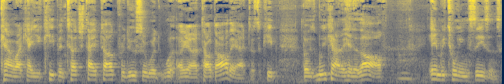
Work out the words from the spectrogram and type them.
kind of like how you keep in touch type talk. Producer would, would you know, talk to all the actors to keep, but we kind of hit it off in between seasons.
